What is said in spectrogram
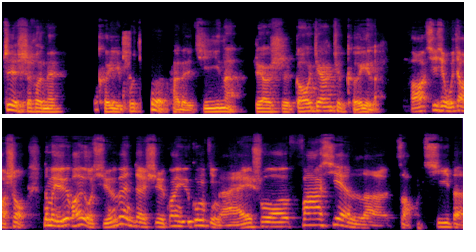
这时候呢，可以不测它的基因了，只要是高浆就可以了。好，谢谢吴教授。那么有一位网友询问的是关于宫颈癌，说发现了早期的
